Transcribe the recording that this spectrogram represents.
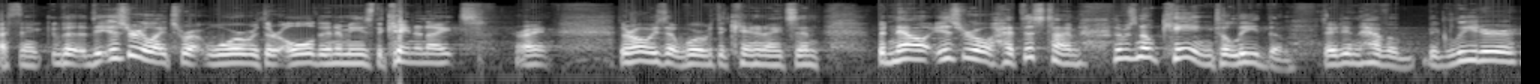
I think. The, the Israelites were at war with their old enemies, the Canaanites, right? They're always at war with the Canaanites. And, but now, Israel, at this time, there was no king to lead them. They didn't have a big leader.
